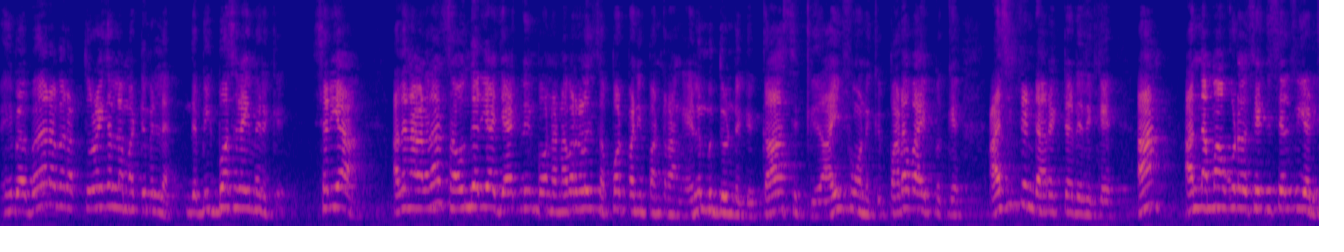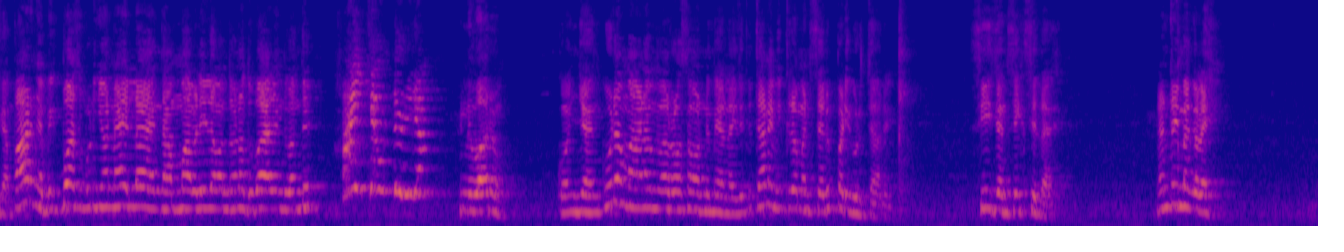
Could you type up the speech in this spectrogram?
இப்போ வேற வேற துறைகளில் மட்டும் இல்லை இந்த பிக் பாஸ்லயும் இருக்கு. சரியா? அதனாலதான் சௌந்தர்யா ஜாக்லின் போன்ற நபர்களுக்கு சப்போர்ட் பண்ணி பண்றாங்க. எலும்பு துண்டுக்கு காசுக்கு ஐபோனுக்கு பட வாய்ப்புக்கு அசிஸ்டன்ட் டைரக்டர் இருக்கு ஆ? அந்த அம்மா கூட சேர்த்து செல்ஃபி எடுக்க. பாருங்க பிக் பாஸ் முடிஞ்சோன்னா இல்ல இந்த அம்மா வெளியில வந்தோன்னா துபாயில இருந்து வந்து ஹாய் சௌந்தர்யா இன்னும் வரும். கொஞ்சம் கூட மானம் ரோசம் ஒன்றுமே இல்லை. இதுக்கு தானே விக்ரமன் செருப்படி கொடுத்தாரு. சீசன் சிக்ஸில் நன்றி மகளே.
